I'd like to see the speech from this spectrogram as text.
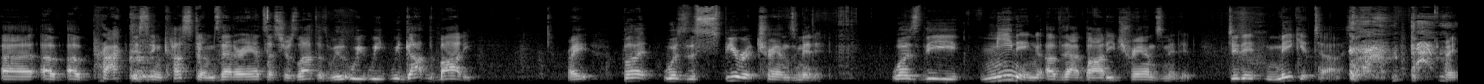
uh, of, of, practice and customs that our ancestors left us. We, we, we, we got the body, right? But was the spirit transmitted? Was the meaning of that body transmitted? Did it make it to us? right?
